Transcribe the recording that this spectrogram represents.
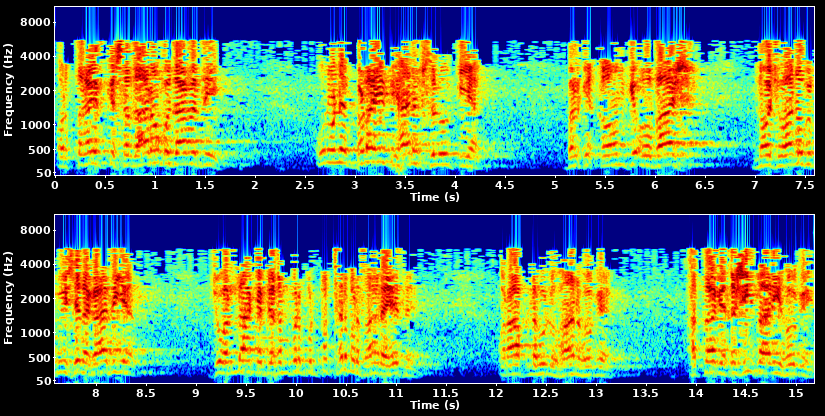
اور طائف کے سرداروں کو دعوت دی۔ انہوں نے بڑا ہی بھیانک سلوک کیا، بلکہ قوم کے اوباش نوجوانوں کو پیچھے لگا دیا، جو اللہ کے پیغمبر پر پتھر برسا رہے تھے۔ اور آپ لہو لہان ہو گئے، حتیٰ کہ کشی تاری ہو گئی۔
